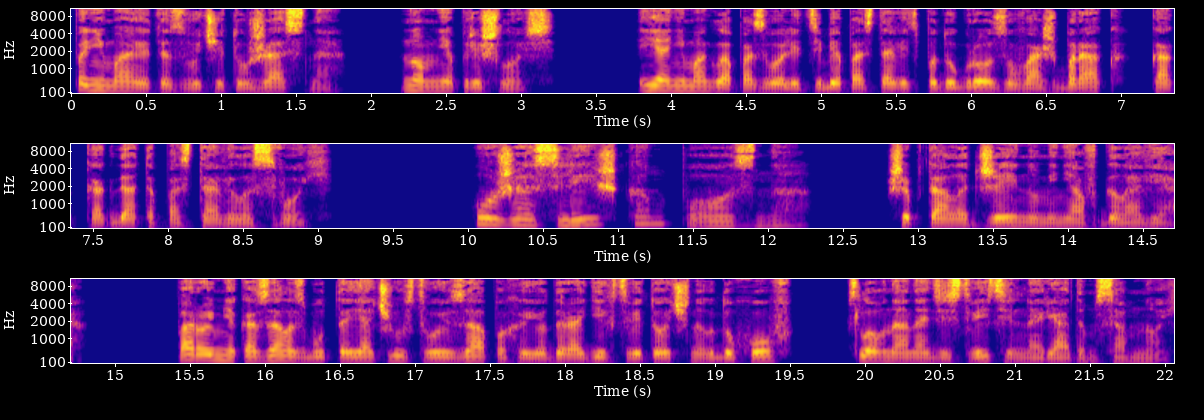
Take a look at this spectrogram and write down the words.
Понимаю, это звучит ужасно, но мне пришлось. Я не могла позволить тебе поставить под угрозу ваш брак, как когда-то поставила свой. Уже слишком поздно, шептала Джейн у меня в голове. Порой мне казалось, будто я чувствую запах ее дорогих цветочных духов словно она действительно рядом со мной.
